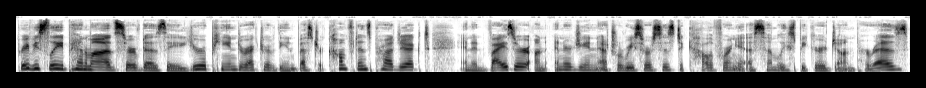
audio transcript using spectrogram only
Previously, Panama had served as a European director of the Investor Confidence Project and advisor on energy and natural resources to California Assembly Speaker John Perez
